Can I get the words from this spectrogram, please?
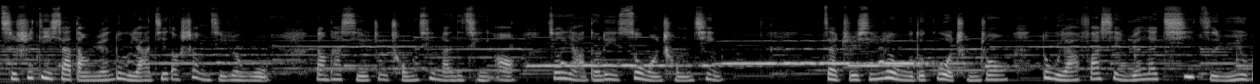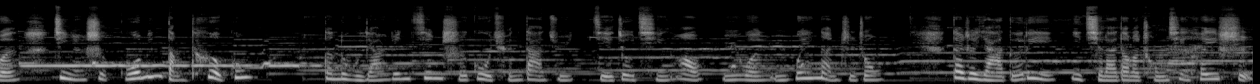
此时，地下党员陆牙接到上级任务，让他协助重庆来的秦奥将亚德利送往重庆。在执行任务的过程中，陆牙发现原来妻子于文竟然是国民党特工，但陆牙仍坚持顾全大局，解救秦奥、于文于危难之中，带着亚德利一起来到了重庆黑市。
